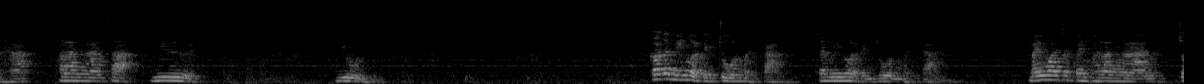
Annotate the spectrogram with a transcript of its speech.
นะฮะพลังงานศักย์ยืดหยุ่น ก็จะมีหน่วยเป็นจูลเหมือนกัน จะมีหน่วยเป็นจูลเหมือนกัน ไม่ว่าจะเป็นพลังงานจ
